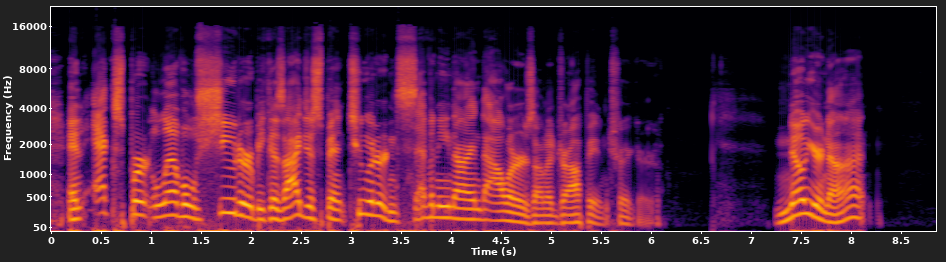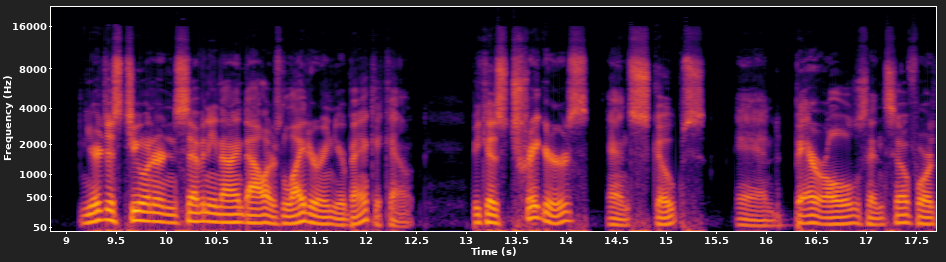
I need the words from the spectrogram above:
an expert level shooter because I just spent $279 on a drop-in trigger. No, you're not. You're just $279 lighter in your bank account because triggers and scopes and barrels and so forth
